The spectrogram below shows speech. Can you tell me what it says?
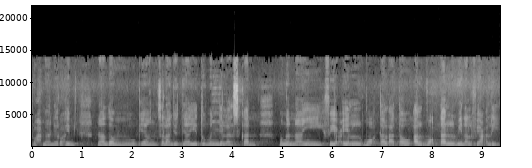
Bismillahirrahmanirrahim. Nazam yang selanjutnya yaitu menjelaskan mengenai fi'il mu'tal atau al-mu'tal minal fi'li.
